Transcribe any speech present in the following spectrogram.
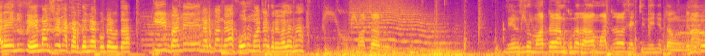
అరే నువ్వే మనిషి నాకు అర్థం కాకుండా అడుగుతా. ఈ బండి నడపంగా ఫోన్ మాట్లాడతారు ఎవరన్నా? మాట్లాడరు. నేను చూసి మాట్లాడాలనుకున్నారా? మాట్లాడవలసి వచ్చింది. ఏం చేద్దాం? ఎందుకు?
